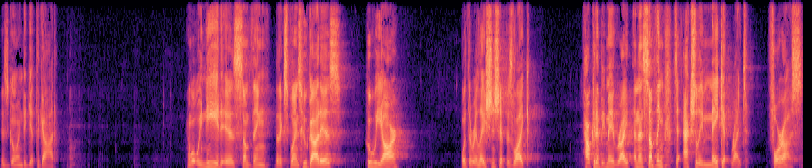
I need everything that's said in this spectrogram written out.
is going to get to God. And what we need is something that explains who God is, who we are, what the relationship is like, how can it be made right, and then something to actually make it right for us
